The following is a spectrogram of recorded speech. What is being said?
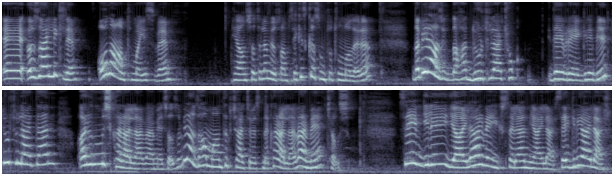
e, özellikle 16 Mayıs ve yanlış hatırlamıyorsam 8 Kasım tutulmaları da birazcık daha dürtüler çok devreye girebilir. Dürtülerden arınmış kararlar vermeye çalışın. Biraz daha mantık çerçevesinde kararlar vermeye çalışın. Sevgili yaylar ve yükselen yaylar, sevgili yaylar.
